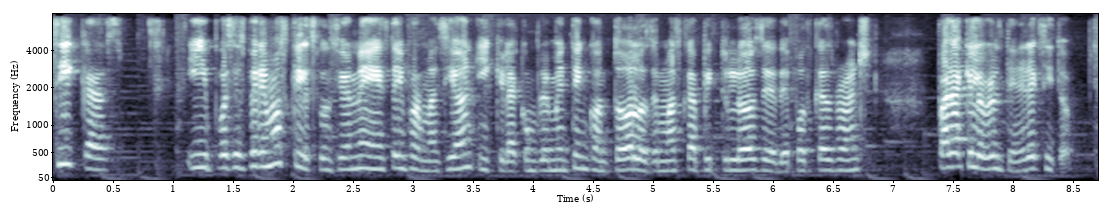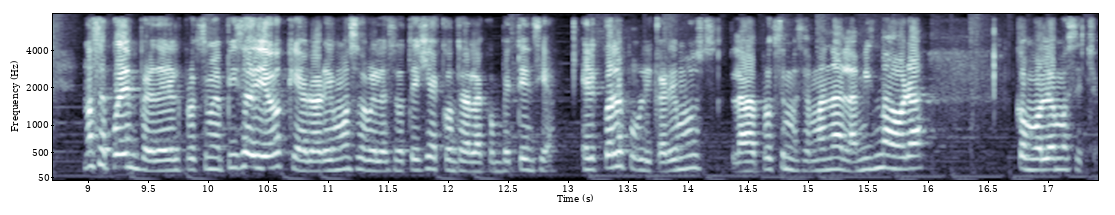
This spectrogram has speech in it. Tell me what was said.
Sí, Cas. Y pues esperemos que les funcione esta información y que la complementen con todos los demás capítulos de The Podcast Brunch para que logren tener éxito. No se pueden perder el próximo episodio que hablaremos sobre la estrategia contra la competencia, el cual lo publicaremos la próxima semana a la misma hora como lo hemos hecho.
